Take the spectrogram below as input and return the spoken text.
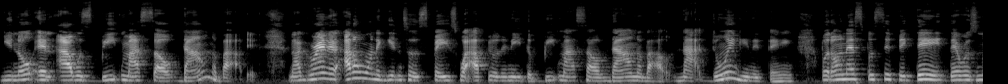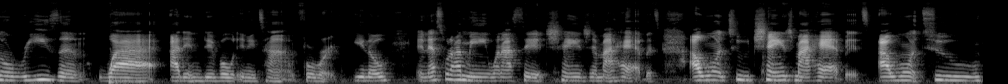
you know, and I was beating myself down about it. Now, granted, I don't want to get into a space where I feel the need to beat myself down about not doing anything, but on that specific day, there was no reason why I didn't devote any time for work, you know, and that's what I mean when I said changing my habits. I want to change my habits, I want to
